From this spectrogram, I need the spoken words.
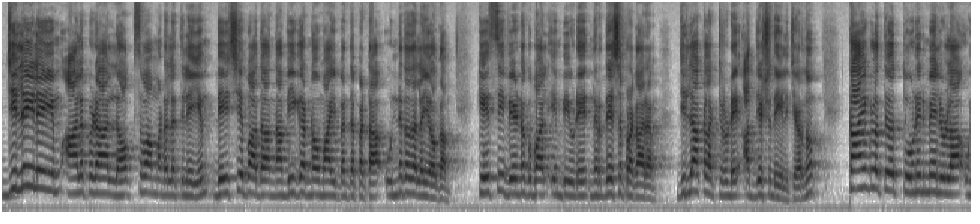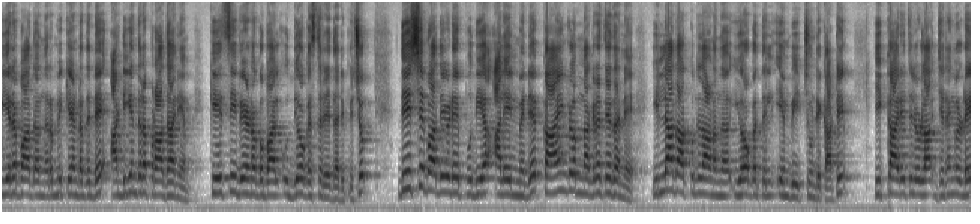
ജില്ലയിലെയും ആലപ്പുഴ ലോക്സഭാ മണ്ഡലത്തിലെയും ദേശീയപാത നവീകരണവുമായി ബന്ധപ്പെട്ട ഉന്നതതല യോഗം കെ സി വേണുഗോപാൽ എം പിയുടെ നിർദ്ദേശപ്രകാരം ജില്ലാ കളക്ടറുടെ അധ്യക്ഷതയിൽ ചേർന്നു. കായംകുളത്ത് തൂണിന്മേലുള്ള ഉയരപാത നിർമ്മിക്കേണ്ടതിന്റെ അടിയന്തര പ്രാധാന്യം കെ സി വേണുഗോപാൽ ഉദ്യോഗസ്ഥരെ ധരിപ്പിച്ചു. ദേശീയപാതയുടെ പുതിയ അലൈൻമെന്റ് കായംകുളം നഗരത്തെ തന്നെ ഇല്ലാതാക്കുന്നതാണെന്ന് യോഗത്തിൽ എം ചൂണ്ടിക്കാട്ടി. ഇക്കാര്യത്തിലുള്ള ജനങ്ങളുടെ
